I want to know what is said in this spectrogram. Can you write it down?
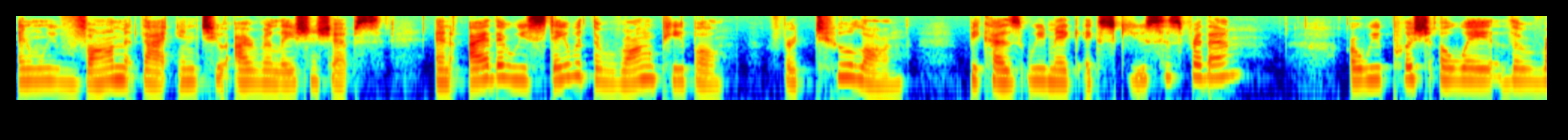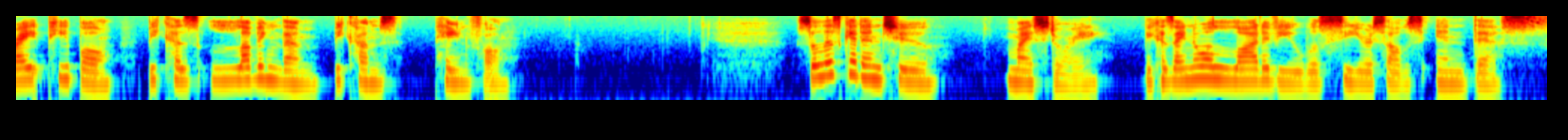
and we vomit that into our relationships. And either we stay with the wrong people for too long because we make excuses for them, or we push away the right people because loving them becomes painful. So let's get into my story because I know a lot of you will see yourselves in this.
